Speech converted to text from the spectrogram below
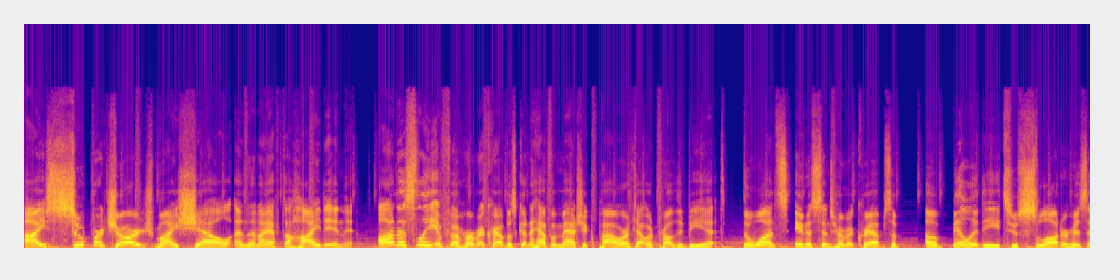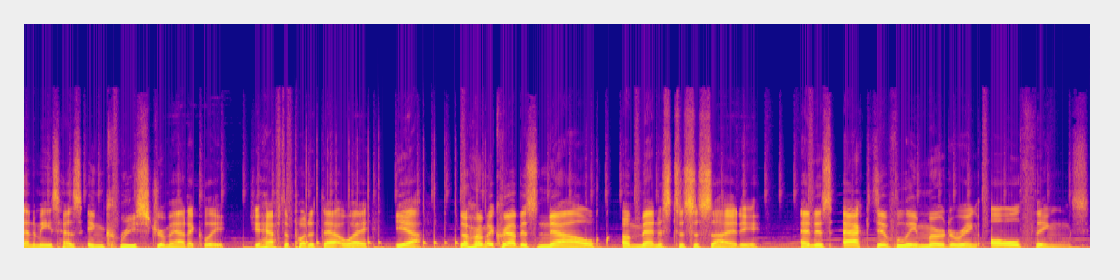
I supercharge my shell and then I have to hide in it. Honestly, if a hermit crab was going to have a magic power, that would probably be it. The once innocent hermit crab's ability to slaughter his enemies has increased dramatically. Do you have to put it that way? Yeah. The hermit crab is now a menace to society and is actively murdering all things.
